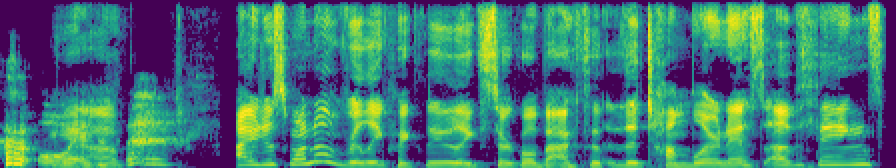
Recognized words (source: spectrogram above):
always. Yeah. I just want to really quickly like circle back to the Tumblrness of things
